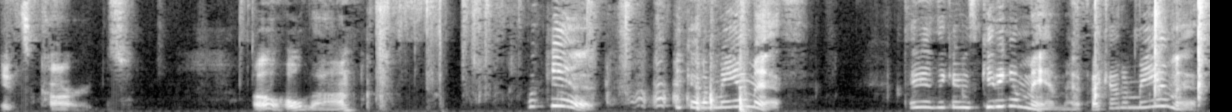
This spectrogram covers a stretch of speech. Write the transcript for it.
It's cards. Oh, hold on. Look at it. I got a mammoth. I didn't think I was getting a mammoth. I got a mammoth.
